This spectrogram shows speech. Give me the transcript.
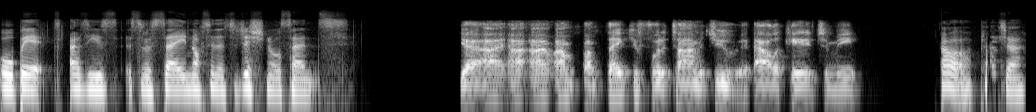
albeit as you sort of say, not in the traditional sense. Yeah, I, I, I'm, I'm. Thank you for the time that you've allocated to me. Oh, pleasure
